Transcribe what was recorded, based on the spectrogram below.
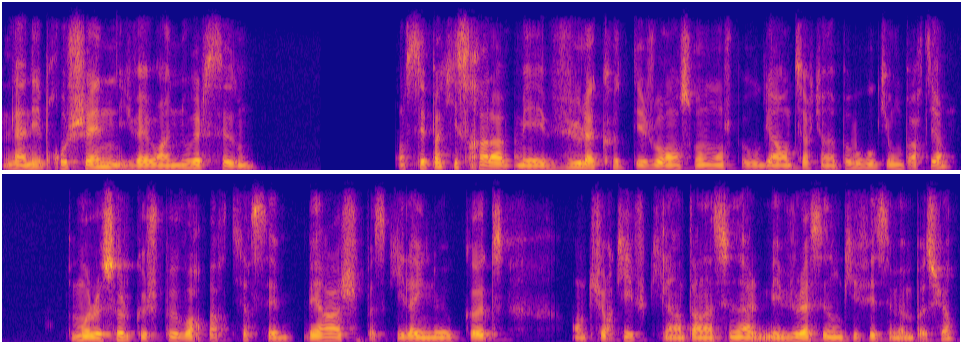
L'année prochaine, il va y avoir une nouvelle saison. On ne sait pas qui sera là, mais vu la cote des joueurs en ce moment, je peux vous garantir qu'il n'y en a pas beaucoup qui vont partir. Moi, le seul que je peux voir partir, c'est Berash, parce qu'il a une cote en Turquie, qu'il est international, mais vu la saison qu'il fait, c'est même pas sûr.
